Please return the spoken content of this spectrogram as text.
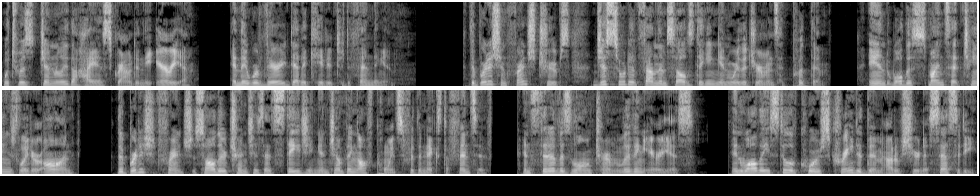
which was generally the highest ground in the area, and they were very dedicated to defending it. The British and French troops just sort of found themselves digging in where the Germans had put them, and while this mindset changed later on, the British and French saw their trenches as staging and jumping off points for the next offensive, instead of as long term living areas. And while they still, of course, created them out of sheer necessity,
